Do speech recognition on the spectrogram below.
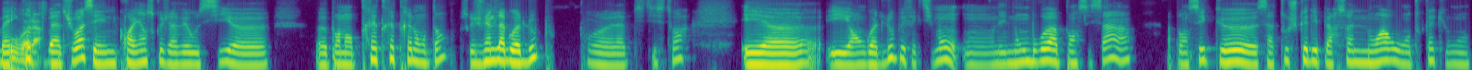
Bah, bah, tu vois, c'est une croyance que j'avais aussi euh, pendant très, très, très longtemps. Parce que je viens de la Guadeloupe, pour la petite histoire. Et, et en Guadeloupe, effectivement, on, est nombreux à penser ça. Hein à penser que ça touche que des personnes noires ou en tout cas qui ont,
